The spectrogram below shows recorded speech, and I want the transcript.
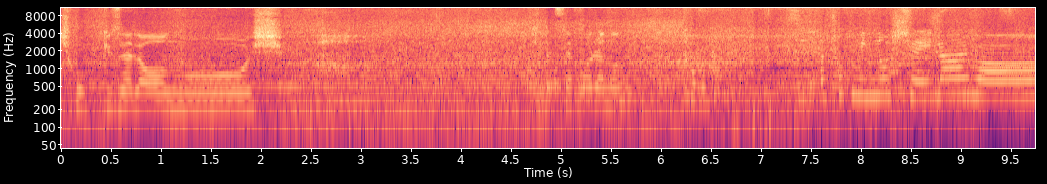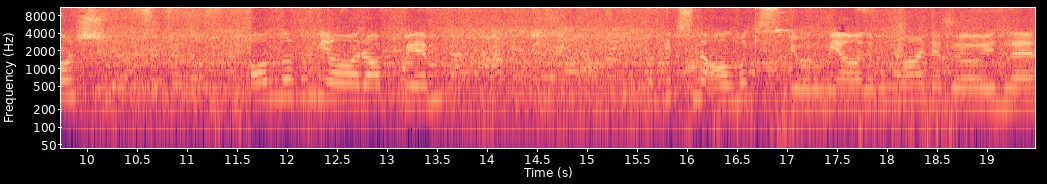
çok güzel olmuş. İşte Sephora'nın çok minnoş şeyler var. Allah'ım ya Rabbim. Hepsini almak istiyorum yani. Bunlar ne böyle?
